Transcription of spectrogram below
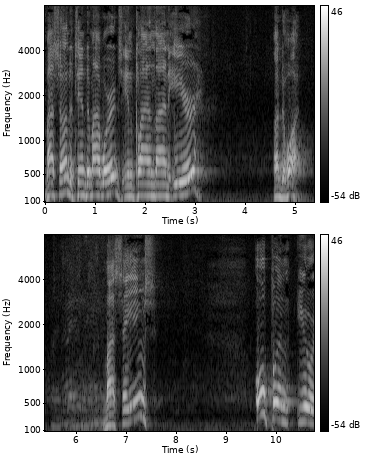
My son, attend to my words, incline thine ear unto what? My sayings. Open your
